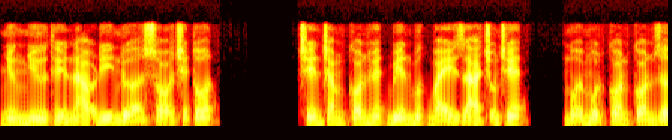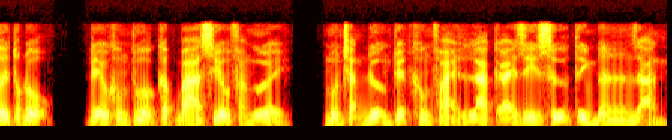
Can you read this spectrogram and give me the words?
nhưng như thế nào đi nữa so chết tốt. Trên trăm con huyết biên bức bay ra trốn chết, mỗi một con con rơi tốc độ, đều không thua cấp ba siêu phàm người, muốn chặn đường tuyệt không phải là cái gì sự tình đơn giản.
